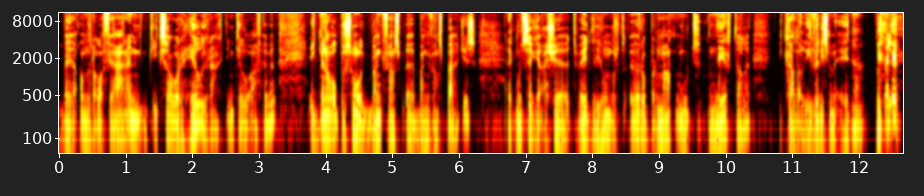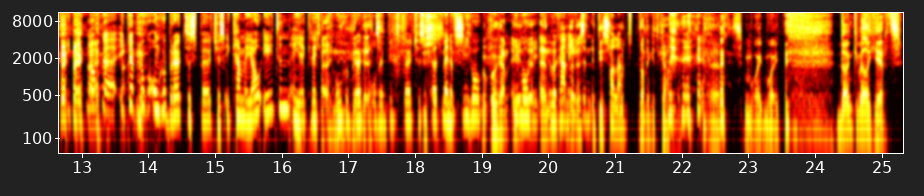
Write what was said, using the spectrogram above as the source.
bij anderhalf jaar. En ik, ik zou er heel graag 10 kilo af hebben. Ik ben wel persoonlijk bang van, eh, bang van spuitjes. En ik moet zeggen, als je 200, 300 euro per maand moet neertellen, ik ga daar liever eens mee eten. Ja. Wel, ik, ik heb nog, eh, ik heb nog ongebruikte spuitjes. Ik ga met jou eten en jij krijgt ongebruikte Ozempic spuitjes Dus- uit mijn dus frigo. we, we gaan eten mogen- en we gaan de rest, eten. het is zo Voilà. goed dat ik het ga. Eh, Dat is mooi, mooi. Dankjewel, Gert.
